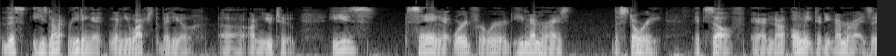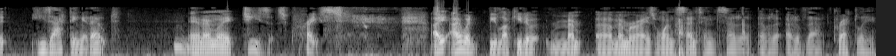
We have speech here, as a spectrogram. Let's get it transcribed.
this he's not reading it when you watch the video uh, on YouTube. He's saying it word for word. He memorized the story itself, and not only did he memorize it, he's acting it out. Hmm. And I'm like, Jesus Christ. I I would be lucky to mem- uh, memorize one sentence out of out of, out of that correctly.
